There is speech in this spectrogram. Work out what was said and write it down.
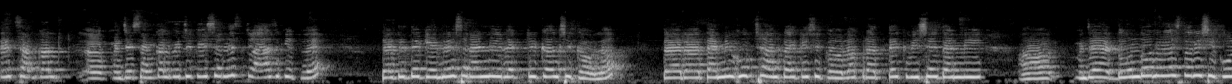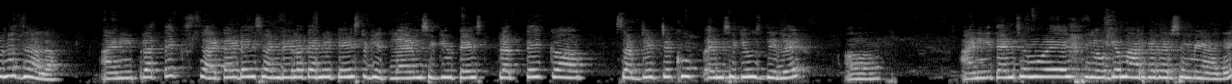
ते संकल्प म्हणजे संकल्प एज्युकेशननेच क्लास घेतले. तर तिथे केंद्र सरांनी इलेक्ट्रिकल शिकवलं. तर त्यांनी खूप छानपैकी शिकवलं. प्रत्येक विषय त्यांनी म्हणजे दोन दोन वेळेस तरी शिकवूनच झाला. आणि प्रत्येक सॅटर्डे संडेला त्यांनी टेस्ट घेतल्या एमसीक्यू टेस्ट प्रत्येक सब्जेक्टचे खूप एमसीक्यूज दिले. आणि त्यांच्यामुळे योग्य मार्गदर्शन मिळाले.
